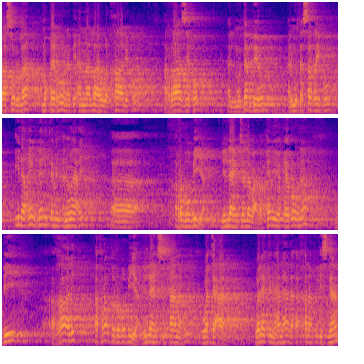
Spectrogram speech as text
رسول الله مقرون بأن الله هو الخالق الرازق المدبر المتصرف إلى غير ذلك من أنواع الربوبية لله جل وعلا. كانوا يقرون بغالب أفراد الربوبية لله سبحانه وتعالى. ولكن هل هذا أدخلهم في الإسلام؟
